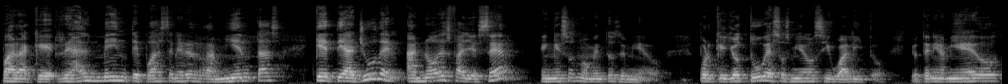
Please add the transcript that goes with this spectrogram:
para que realmente puedas tener herramientas que te ayuden a no desfallecer en esos momentos de miedo. Porque yo tuve esos miedos igualito. Yo tenía miedo.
